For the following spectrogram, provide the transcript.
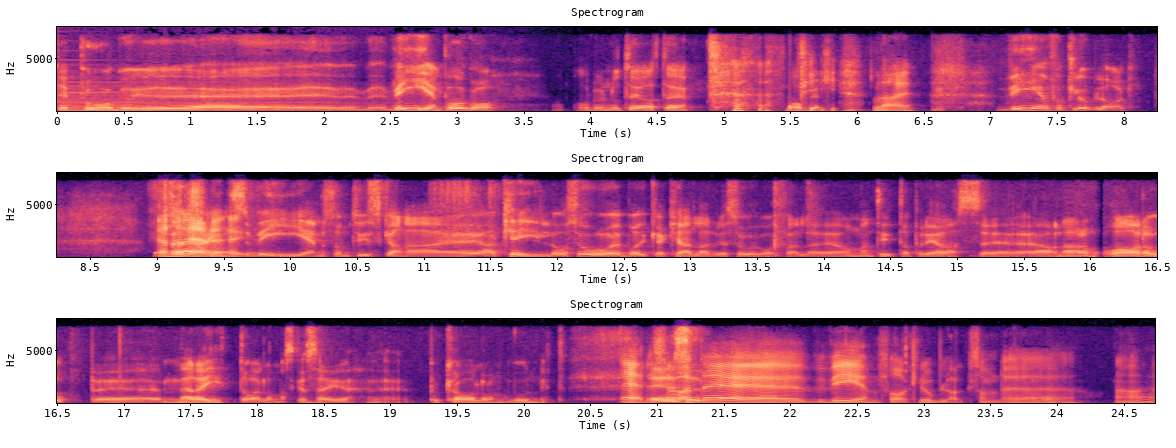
Det pågår ju eh, VM pågår. Har du noterat det? Nej. VM för klubblag. Ja, så är det. VM som tyskarna, eh, Akil och så brukar kalla det så i alla fall. Eh, om man tittar på deras, eh, ja, när de radar upp meriter eller vad man ska säga, pokaler de vunnit. Är det så, så att det är VM för klubblag som det, ja,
